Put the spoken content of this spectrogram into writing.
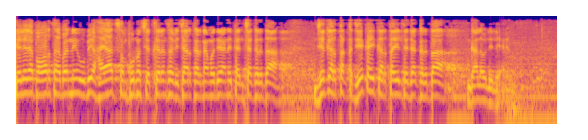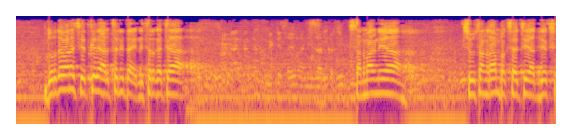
केलेल्या पवार साहेबांनी उभी हयात संपूर्ण शेतकऱ्यांचा विचार करण्यामध्ये आणि त्यांच्याकरिता जे करता जे काही करता येईल त्याच्याकरिता घालवलेली आहे. दुर्दैवानं शेतकरी अडचणीत आहे. निसर्गाच्या सन्माननीय शिवसंग्राम पक्षाचे अध्यक्ष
